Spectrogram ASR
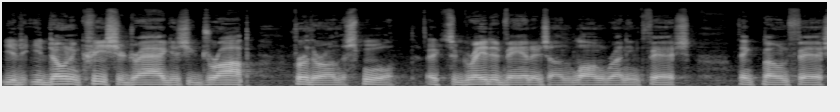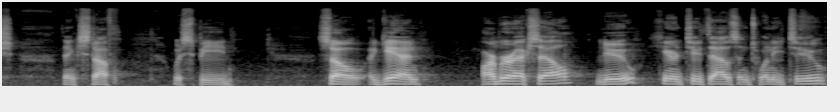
you, you don't increase your drag as you drop further on the spool. It's a great advantage on long running fish. Think bonefish, think stuff with speed. So again, Arbor XL, new, here in 2022.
